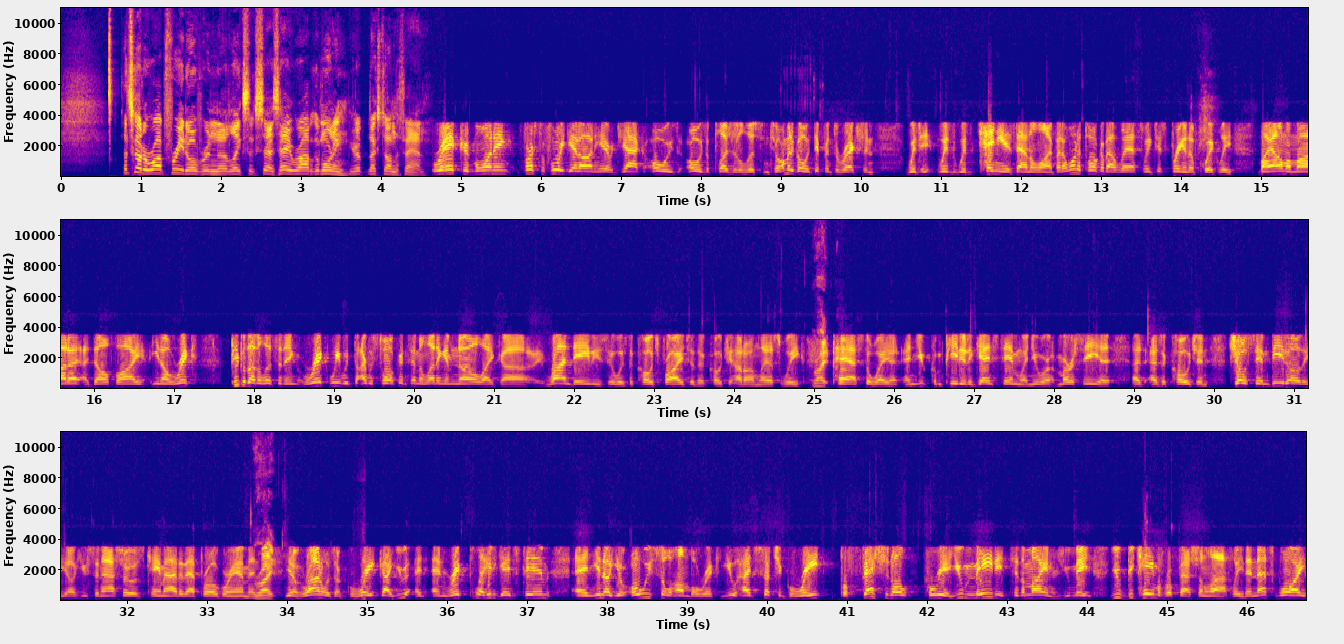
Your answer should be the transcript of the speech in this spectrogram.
Let's go to Rob Freed over in uh, Lake Success. Hey, Rob, good morning. You're up next on the fan. Rick, good morning. First, before we get on here, Jack, always always a pleasure to listen to. I'm going to go a different direction with with with ten years down the line, but I want to talk about last week. Just bring it up quickly. My alma mater, Adelphi. You know, Rick people that are listening, Rick, we would, I was talking to him and letting him know, like uh, Ron Davies, who was the coach prior to the coach you had on last week, right. passed away, and you competed against him when you were at Mercy uh, as, as a coach. And Joe Sambito, the uh, Houston Astros, came out of that program, and right. you know Ron was a great guy. You and, and Rick played against him, and you know you're always so humble, Rick. You had such a great professional career. You made it to the minors. You made you became a professional athlete, and that's why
